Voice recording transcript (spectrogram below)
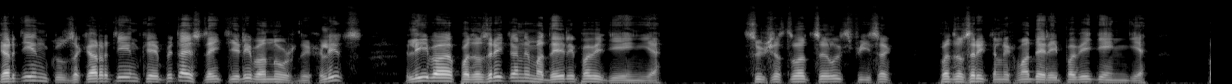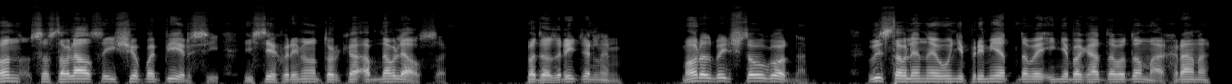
картинку за картинкой, пытаясь найти либо нужных лиц, либо подозрительные модели поведения. Существует целый список подозрительных моделей поведения. Он составлялся еще по Персии, и с тех времен только обновлялся. Подозрительным может быть что угодно. Выставленная у неприметного и небогатого дома охрана,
